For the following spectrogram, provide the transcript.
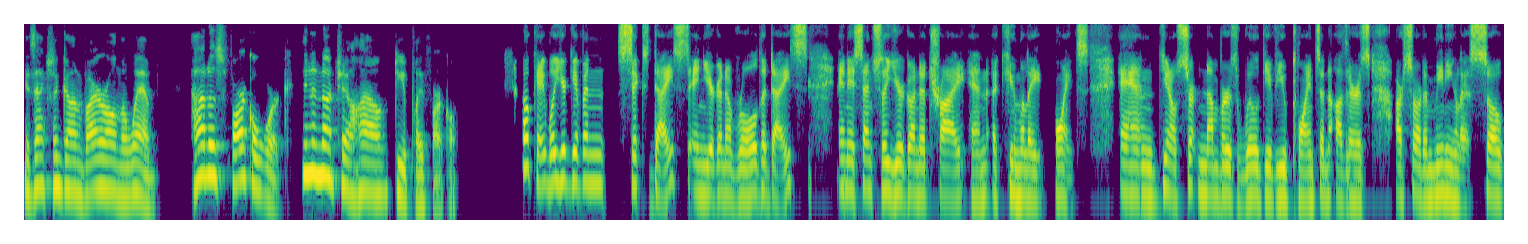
It's actually gone viral on the web. How does Farkle work? In a nutshell, how do you play Farkle? Okay, well, you're given six dice and you're going to roll the dice and essentially you're going to try and accumulate points. And, you know, certain numbers will give you points and others are sort of meaningless. So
